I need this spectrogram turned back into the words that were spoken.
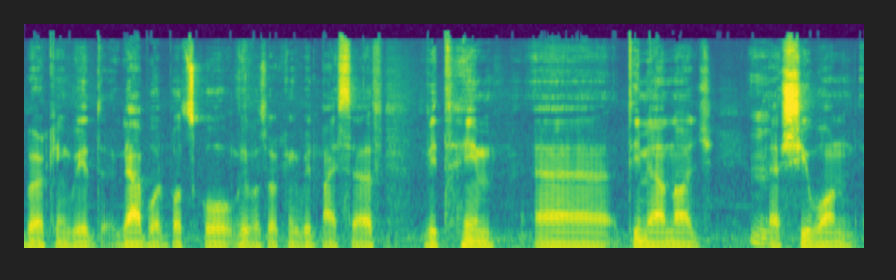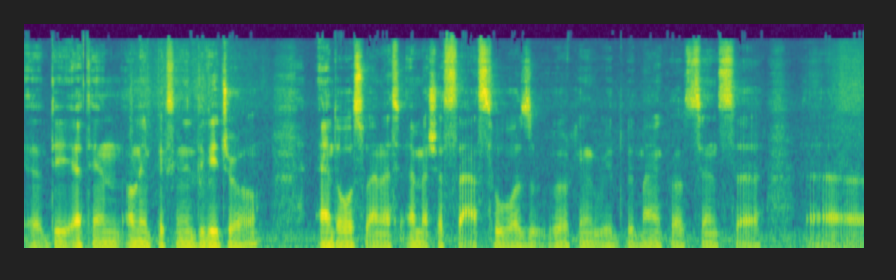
working with Gábor Boczkó, He was working with myself. With him, uh, Tímea Nagy, Mm. uh, she won uh, the Athens Olympics in individual, and also MS, Emese Szász, who was working with, with uncle since uh, uh,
